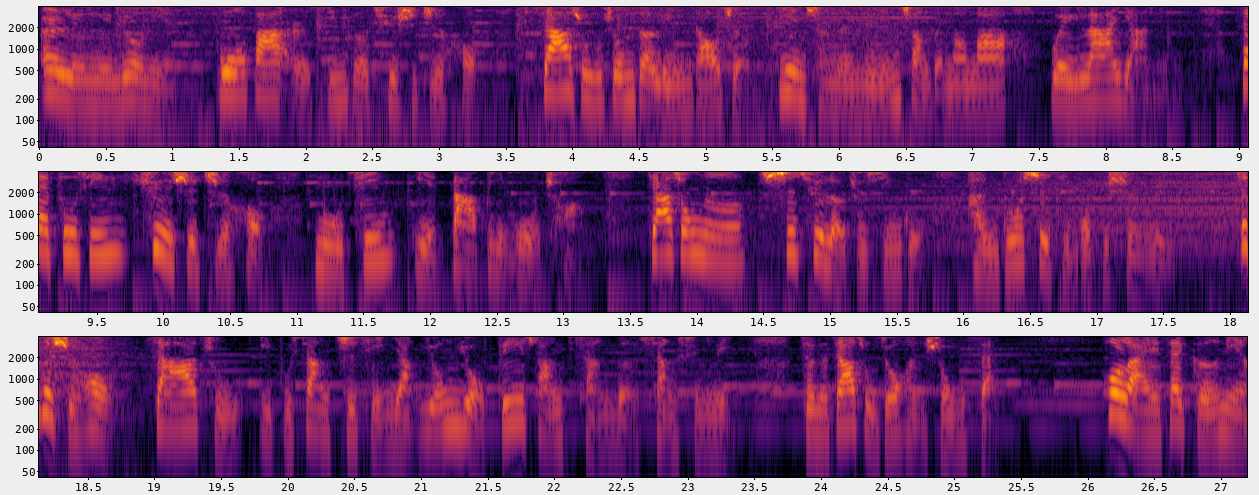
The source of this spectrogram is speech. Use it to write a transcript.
二零零六年，波巴尔辛格去世之后，家族中的领导者变成了年长的妈妈维拉雅尼。在父亲去世之后，母亲也大病卧床，家中呢失去了主心骨，很多事情都不顺利。这个时候，家族已不像之前一样拥有非常强的向心力，整个家族就很松散。后来，在隔年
